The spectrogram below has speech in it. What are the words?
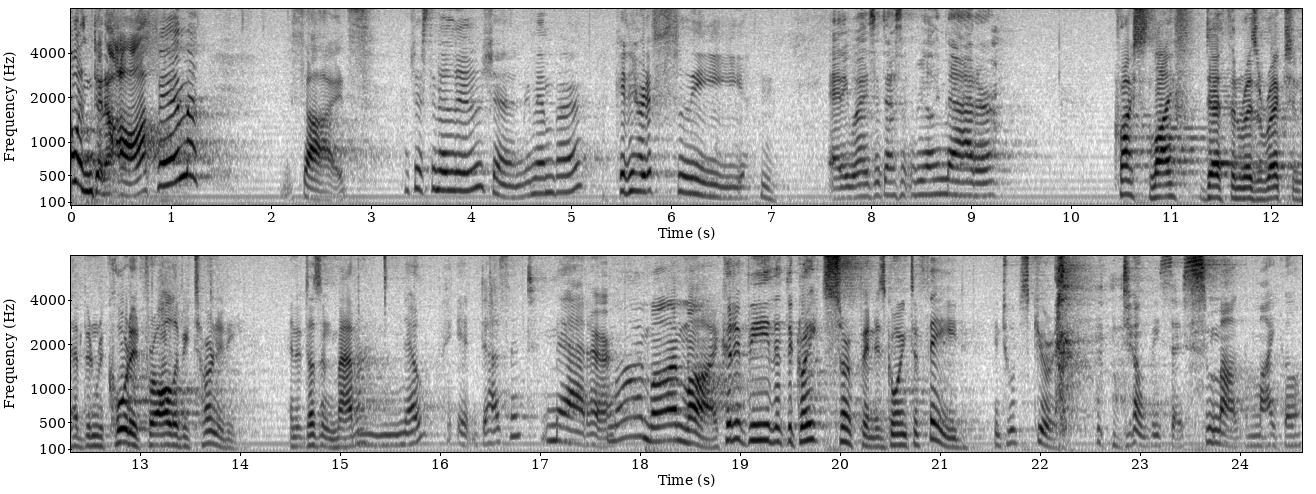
wasn't going to off him. Besides, it's just an illusion, remember? Couldn't hurt a flea. Hmm. Anyways, it doesn't really matter. Christ's life, death, and resurrection have been recorded for all of eternity, and it doesn't matter? Nope, it doesn't matter. My, my, my. Could it be that the great serpent is going to fade into obscurity? Don't be so smug, Michael.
